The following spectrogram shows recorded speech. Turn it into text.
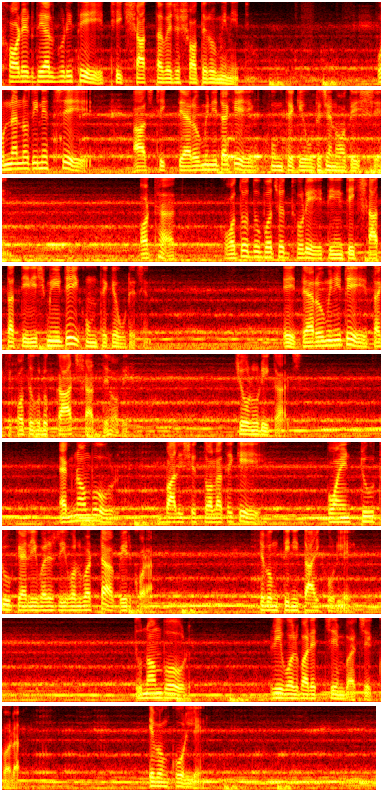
খড়ের দেয়াল ঘড়িতে ঠিক সাতটা বেজে সতেরো মিনিট। অন্যান্য দিনের চেয়ে আজ ঠিক তেরো মিনিট আগে ঘুম থেকে উঠেছেন অতীশ সেন। অর্থাৎ গত দু বছর ধরে তিনি ঠিক সাতটা তিরিশ মিনিটেই ঘুম থেকে উঠেছেন। এই তেরো মিনিটে তাকে কতগুলো কাজ সারতে হবে? জরুরি কাজ। এক নম্বর, বালিশের তলা থেকে পয়েন্ট টু টু ক্যালিবারের রিভলভারটা বের করা। এবং তিনি তাই করলেন। দু নম্বর রিভলভারের চেম্বার চেক করা এবং করলেন।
